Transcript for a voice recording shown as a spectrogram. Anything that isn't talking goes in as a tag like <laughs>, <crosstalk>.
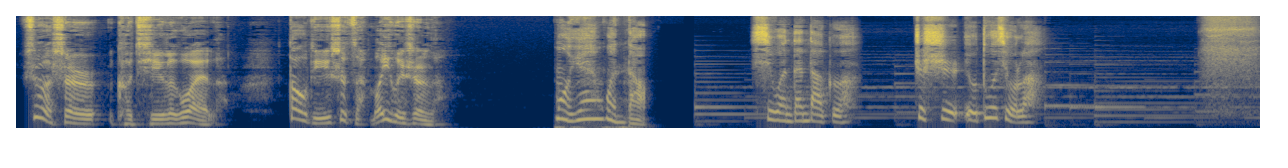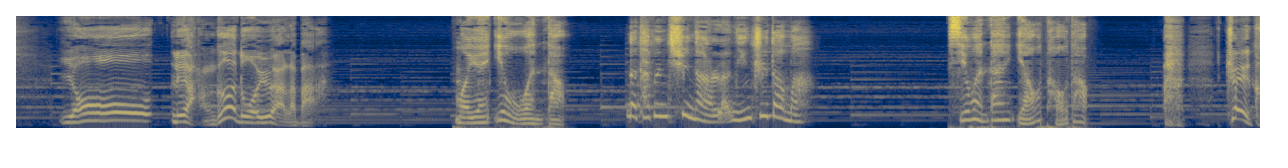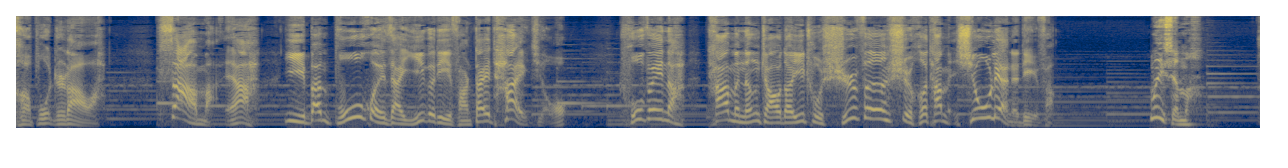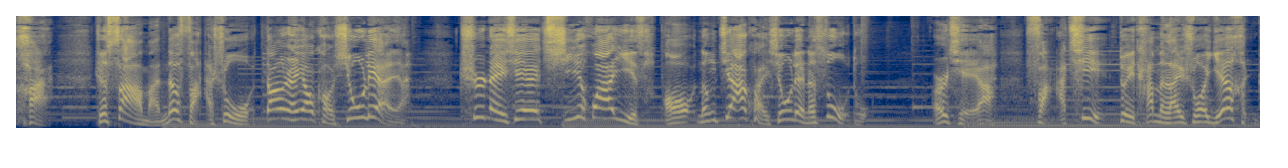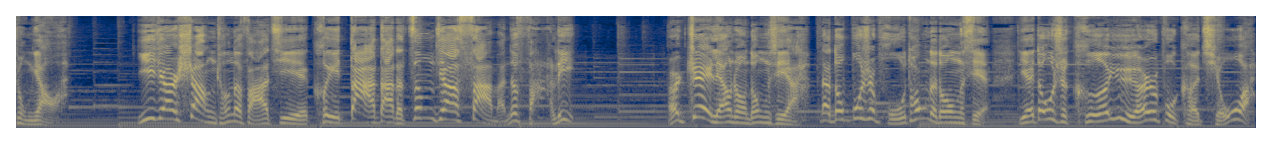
这事儿可奇了怪了，到底是怎么一回事呢？”墨渊问道：“西万丹大哥，这事有多久了？”“有两个多月了吧。”墨渊又问道：“那他们去哪儿了？您知道吗？”席万丹摇头道：“ <laughs> 这可不知道啊，萨满呀。”一般不会在一个地方待太久，除非呢，他们能找到一处十分适合他们修炼的地方。为什么？嗨，这萨满的法术当然要靠修炼呀，吃那些奇花异草能加快修炼的速度，而且呀，法器对他们来说也很重要啊。一件上乘的法器可以大大的增加萨满的法力。而这两种东西啊，那都不是普通的东西，也都是可遇而不可求啊。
